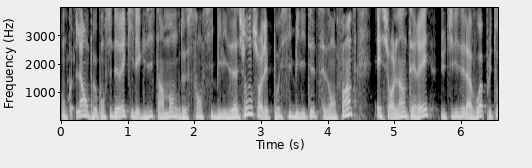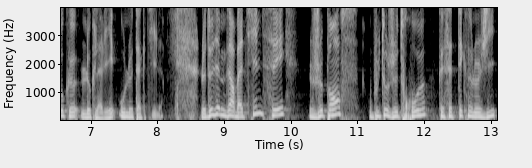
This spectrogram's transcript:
Donc là, on peut considérer qu'il existe un manque de sensibilisation sur les possibilités de ces enceintes et sur l'intérêt d'utiliser la voix plutôt que le clavier ou le tactile. Le deuxième verbatim, c'est je pense, ou plutôt je trouve, que cette technologie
